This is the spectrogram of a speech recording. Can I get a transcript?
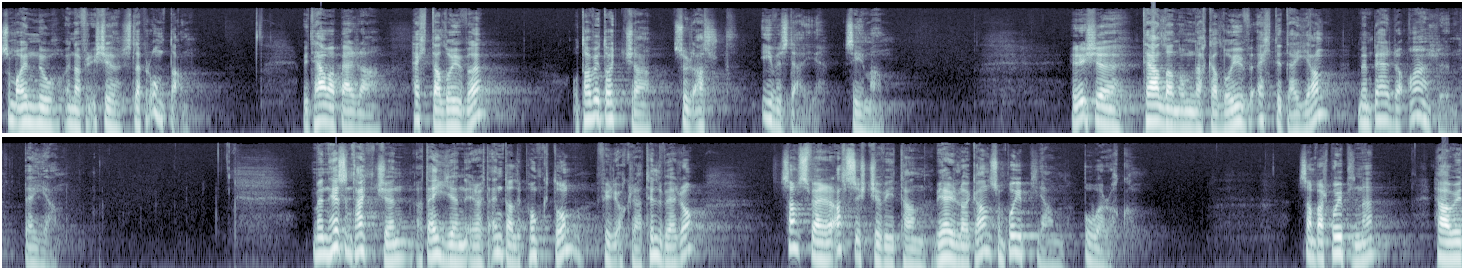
som er nu innanfor ikke slipper undan. Vi tar bare hekta løyve, og tar vi dødja, så er alt i vestegi, sier man er ikke talan om nekka loiv etter deian, men bare anren deian. Men hesen tanken at eien er et endalig punktum fyrir okra tilveru, samsverar altså ikkje vi tan verilagan som Biblian boar okkom. Sambart Biblina har vi,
